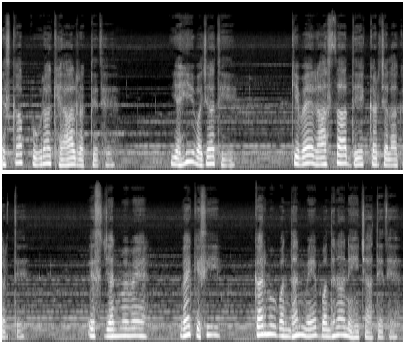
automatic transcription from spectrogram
इसका पूरा ख्याल रखते थे। यही वजह थी कि वह रास्ता देख कर चला करते। इस जन्म में वह किसी कर्म बंधन में बंधना नहीं चाहते थे।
